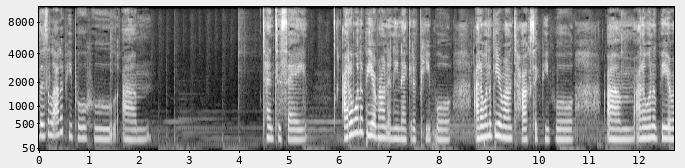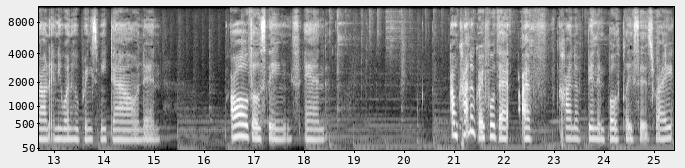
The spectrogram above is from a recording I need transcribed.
there's a lot of people who um, tend to say, I don't want to be around any negative people. I don't want to be around toxic people. Um, I don't want to be around anyone who brings me down and all those things. And I'm kind of grateful that I've kind of been in both places, right?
